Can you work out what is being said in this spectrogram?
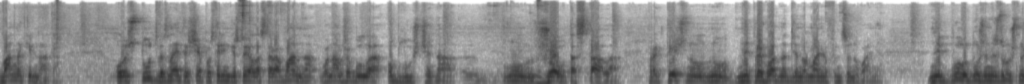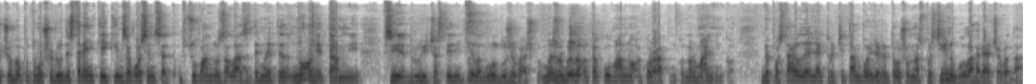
Ванна кімната. Ось тут, ви знаєте, ще по старінки стояла стара ванна, вона вже була облущена, е, ну, жовта стала, практично ну, непригодна для нормального функціонування. Не було дуже незручно чого, тому що люди старенькі, яким за 80 в цю ванну залазити, мити ноги там і всі другі частини тіла, було дуже важко. Ми зробили отаку ванну акуратненько, нормальненько. Ми поставили електротитан бойлер для того, щоб у нас постійно була гаряча вода.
